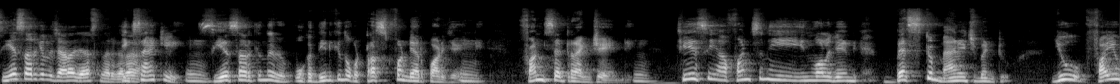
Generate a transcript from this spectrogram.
సిఎస్ఆర్ కింద చాలా చేస్తున్నారు కదా. ఎగ్జాక్ట్లీ సిఎస్ఆర్ కింద ఒక దీని కింద ఒక ట్రస్ట్ ఫండ్ ఏర్పాటు చేయండి. ఫండ్స్ అట్రాక్ట్ చేయండి. చేసి ఆ ఫండ్స్ని ఇన్వాల్వ్ చేయండి. బెస్ట్ మేనేజ్మెంట్ యూ ఫైవ్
